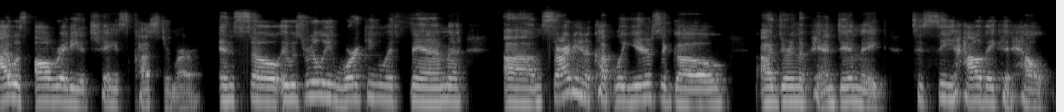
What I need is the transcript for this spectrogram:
i was already a chase customer and so it was really working with them um, starting a couple of years ago uh, during the pandemic to see how they could help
